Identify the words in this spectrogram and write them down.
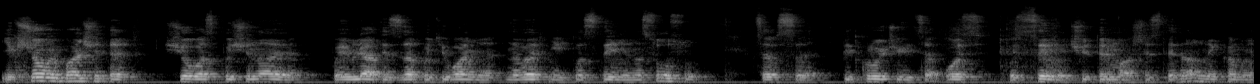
Якщо ви бачите, що у вас починає появлятись запотівання на верхній пластині насосу, це все підкручується ось ось цими чотирма шестигранниками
